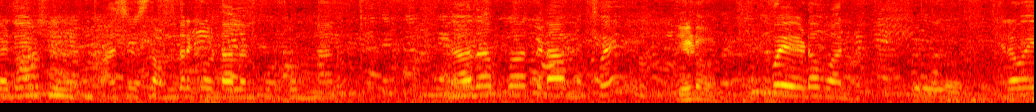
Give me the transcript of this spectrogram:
గణేష్ ఆశీస్సులు అందరికీ ఉండాలని కోరుకుంటున్నాను. దాదాపుగా ఇక్కడ ముప్పై ముప్పై ఏడో వార్డు. ఇరవై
